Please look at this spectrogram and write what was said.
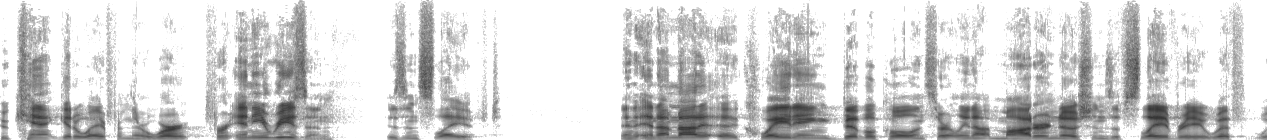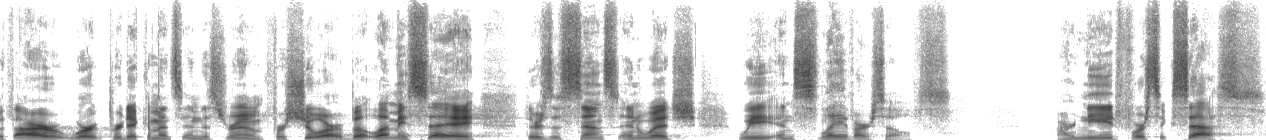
who can't get away from their work for any reason is enslaved. And, and, I'm not equating biblical and certainly not modern notions of slavery with, with our work predicaments in this room for sure. But let me say, there's a sense in which we enslave ourselves, our need for success,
